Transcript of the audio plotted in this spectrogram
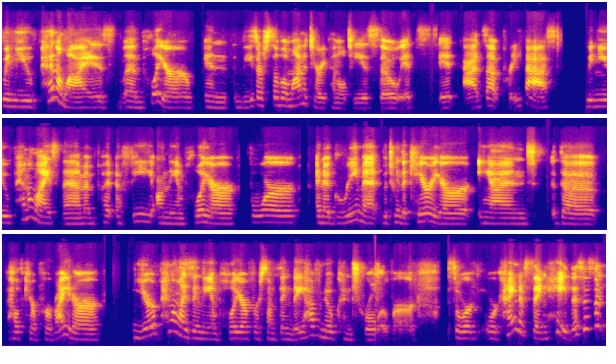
when you penalize the employer, and these are civil monetary penalties, so it's it adds up pretty fast. When you penalize them and put a fee on the employer for an agreement between the carrier and the healthcare provider, you're penalizing the employer for something they have no control over. So we're we're kind of saying, hey, this isn't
